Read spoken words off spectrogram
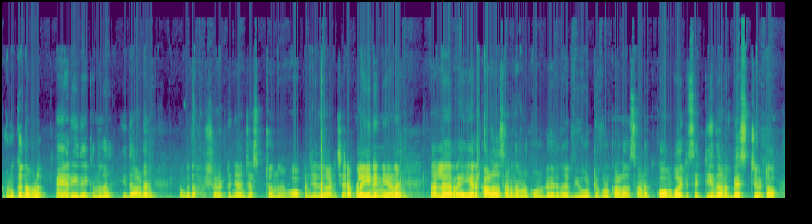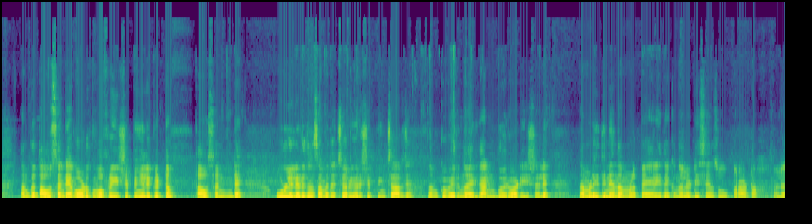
നമുക്ക് നമ്മൾ പെയർ ചെയ്തേക്കുന്നത് ഇതാണ്. നമുക്ക് ഷർട്ട് ഞാൻ ജസ്റ്റ് ഒന്ന് ഓപ്പൺ ചെയ്ത് കാണിച്ചു തരാം. പ്ലെയിൻ തന്നെയാണ്. നല്ല റെയർ കളേഴ്സാണ് നമ്മൾ കൊണ്ടുവരുന്നത്. ബ്യൂട്ടിഫുൾ കളേഴ്സാണ് കോംബോ ആയിട്ട് സെറ്റ് ചെയ്യുന്നതാണ് ബെസ്റ്റ് കേട്ടോ നമുക്ക് തൗസൻഡ് എബോ എടുക്കുമ്പോൾ ഫ്രീ ഷിപ്പിങ്ങിൽ കിട്ടും. തൗസൻഡിന്റെ ഉള്ളിൽ എടുക്കുന്ന സമയത്ത് ചെറിയൊരു ഷിപ്പിംഗ് ചാർജ് നമുക്ക് വരുന്നതായിരിക്കും. അൻപത് രൂപ അഡീഷണൽ നമ്മൾ ഇതിന് നമ്മൾ പെയർ ചെയ്തേക്കുന്ന നല്ല ഡിസൈൻ സൂപ്പർ ആട്ടോ. നല്ല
